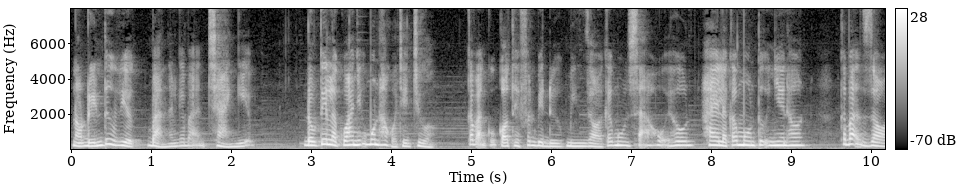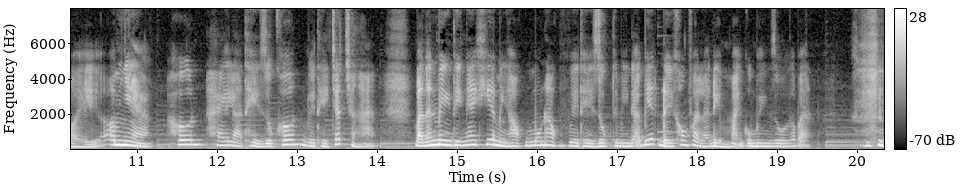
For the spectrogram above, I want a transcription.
Nó đến từ việc bản thân các bạn trải nghiệm đầu tiên là qua những môn học ở trên trường, các bạn cũng có thể phân biệt được mình giỏi các môn xã hội hơn hay là các môn tự nhiên hơn. Các bạn giỏi âm nhạc hơn hay là thể dục hơn về thể chất chẳng hạn. Bản thân mình thì ngay khi mình học môn học về thể dục thì mình đã biết đấy không phải là điểm mạnh của mình rồi các bạn.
